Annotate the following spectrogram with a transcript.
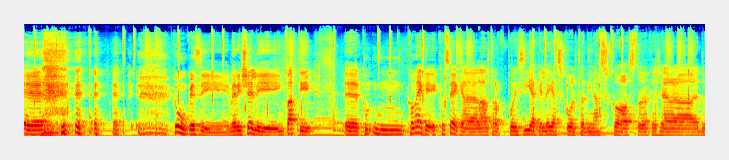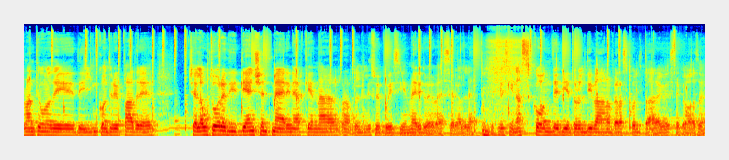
Eh, Comunque sì, Shelley, infatti, eh, com- mm, che, cos'è che l'altra poesia che lei ascolta di nascosto? Perché c'era durante uno dei- degli incontri del padre, c'è l'autore di The Ancient Mariner che narra le sue poesie. Mary doveva essere a letto perché si nasconde dietro il divano per ascoltare queste cose.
